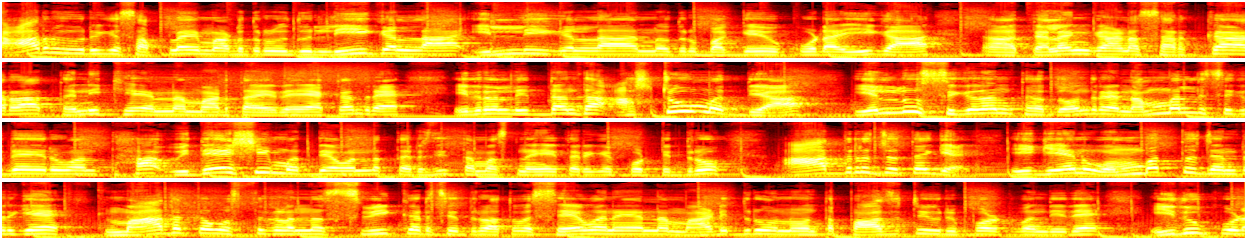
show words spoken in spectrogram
ಯಾರು ಇವರಿಗೆ ಸಪ್ಲೈ ಮಾಡಿದ್ರು, ಇದು ಲೀಗಲ್ಲ ಇಲ್ಲೀಗಲ್ಲ ಅನ್ನೋದ್ರ ಬಗ್ಗೆಯೂ ಕೂಡ ಈಗ ತೆಲಂಗಾಣ ಸರ್ಕಾರ ತನಿಖೆಯನ್ನು ಮಾಡ್ತಾ ಇದೆ. ಯಾಕಂದರೆ ಇದರಲ್ಲಿದ್ದಂಥ ಅಷ್ಟೂ ಮದ್ಯ ಎಲ್ಲೂ ಸಿಗದಂಥದ್ದು, ಅಂದರೆ ನಮ್ಮಲ್ಲಿ ಸಿಗದೇ ಇರುವಂತಹ ವಿದೇಶಿ ಮದ್ಯವನ್ನು ತರಿಸಿ ತಮ್ಮ ಸ್ನೇಹಿತರಿಗೆ ಕೊಟ್ಟಿದ್ದರು ಅದ್ರ ಜೊತೆಗೆ ಈಗೇನು ಒಂಬತ್ತು ಜನರಿಗೆ ಮಾದಕ ವಸ್ತುಗಳನ್ನು ಸ್ವೀಕರಿಸಿದ್ರು ಅಥವಾ ಸೇವನೆಯನ್ನು ಮಾಡಿದ್ರು ಅನ್ನುವಂಥ ಪಾಸಿಟಿವ್ ರಿಪೋರ್ಟ್ ಬಂದಿದೆ. ಇದು ಕೂಡ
